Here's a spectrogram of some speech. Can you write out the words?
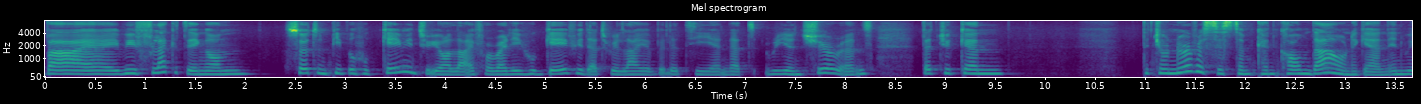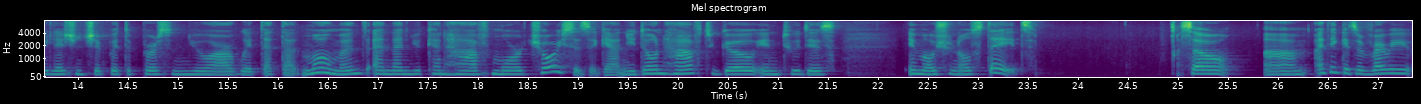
by reflecting on certain people who came into your life already who gave you that reliability and that reassurance that you can that your nervous system can calm down again in relationship with the person you are with at that moment and then you can have more choices again. You don't have to go into this emotional state. So um, I think it's a very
